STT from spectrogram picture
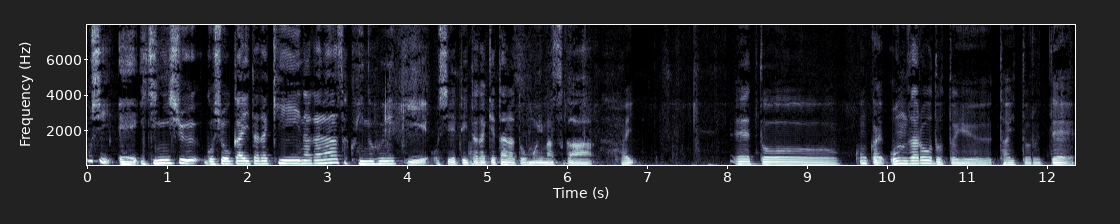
もし、えー、12首ご紹介いただきながら作品の雰囲気教えていただけたらと思いますが。はい。えっ、ー、と今回「オン・ザ・ロード」というタイトルで、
